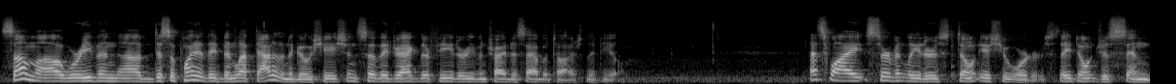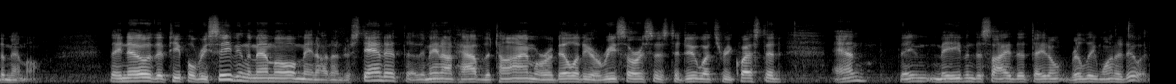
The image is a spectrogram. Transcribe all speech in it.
Some uh, were even uh, disappointed they'd been left out of the negotiations, so they dragged their feet or even tried to sabotage the deal. That's why servant leaders don't issue orders. They don't just send the memo. They know that people receiving the memo may not understand it, they may not have the time or ability or resources to do what's requested, and they may even decide that they don't really want to do it.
